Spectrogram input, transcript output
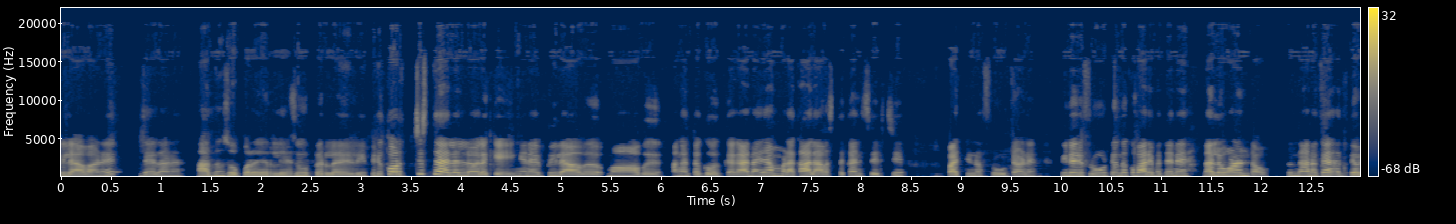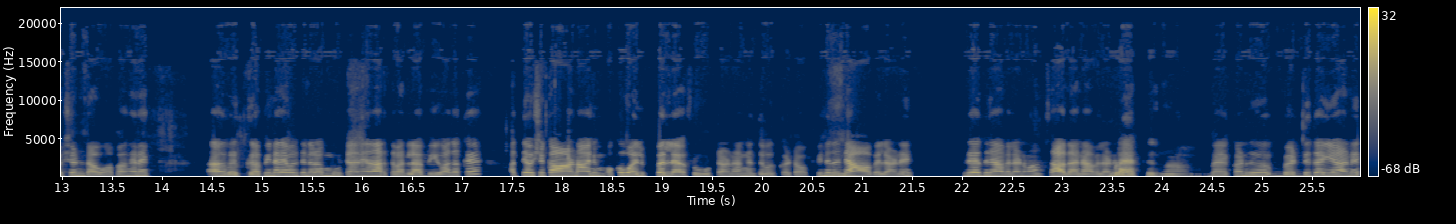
പിലാവാണ്. ഇതേതാണ്? അതും സൂപ്പർ സൂപ്പർ ലെയറിൽ പിന്നെ കുറച്ച് സ്ഥലമല്ലോ അതൊക്കെ. ഇങ്ങനെ പിലാവ് മാവ് അങ്ങനത്തെ ഒക്കെ വെക്കുക കാരണം നമ്മളെ കാലാവസ്ഥക്ക് അനുസരിച്ച് പറ്റുന്ന ആണ് പിന്നെ ഒരു ഫ്രൂട്ട് എന്നൊക്കെ പറയുമ്പോൾ തന്നെ നല്ലോണം ഉണ്ടാവും തിന്നാനൊക്കെ അത്യാവശ്യം ഉണ്ടാവും അപ്പൊ അങ്ങനെ വെക്കുക പിന്നെ അതേപോലെ തന്നെ റംബൂട്ടാൻ ഞാൻ നേരത്തെ പറഞ്ഞ അബിയോ. അതൊക്കെ അത്യാവശ്യം കാണാനും ഒക്കെ വലുപ്പമല്ല ഫ്രൂട്ടാണ് അങ്ങനത്തെ വെക്കട്ടോ. കേട്ടോ പിന്നെ ഇത് നാവലാണ് ഇത് ഏത് നാവലാണ് സാധാ നാവലാണ് ല്ലേ? ബ്ലാക്ക് ആണ്. ഇത് ബെഡ് തൈയാണ്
